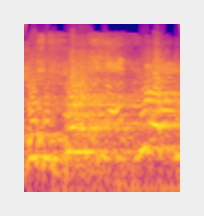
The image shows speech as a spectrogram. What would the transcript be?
This is best.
